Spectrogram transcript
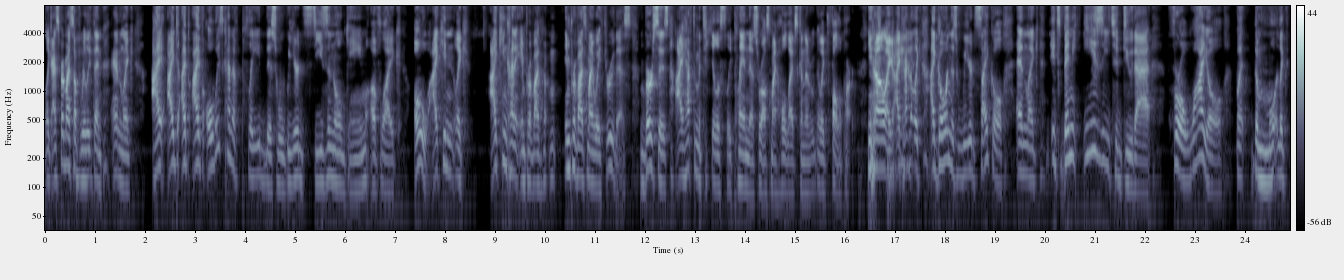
like i spread myself really mm-hmm. thin and like I, I I've, I've always kind of played this weird seasonal game of like oh i can like I can kind of improvise improvise my way through this versus I have to meticulously plan this or else my whole life's gonna like fall apart. You know, like I mm-hmm. kind of like I go in this weird cycle and like it's been easy to do that for a while but the more like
